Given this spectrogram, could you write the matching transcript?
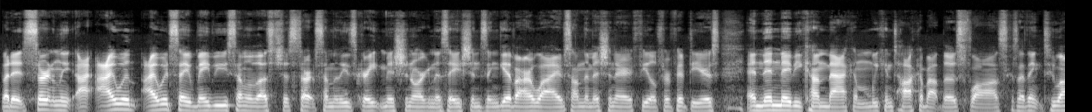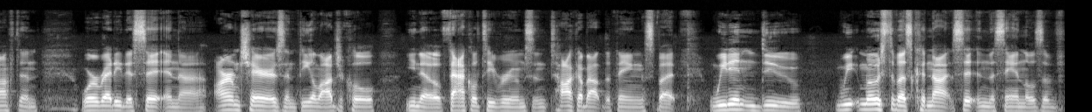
But it's certainly I, I would I would say maybe some of us should start some of these great mission organizations and give our lives on the missionary field for 50 years and then maybe come back and we can talk about those flaws because I think too often we're ready to sit in uh, armchairs and theological you know faculty rooms and talk about the things but we didn't do we most of us could not sit in the sandals of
